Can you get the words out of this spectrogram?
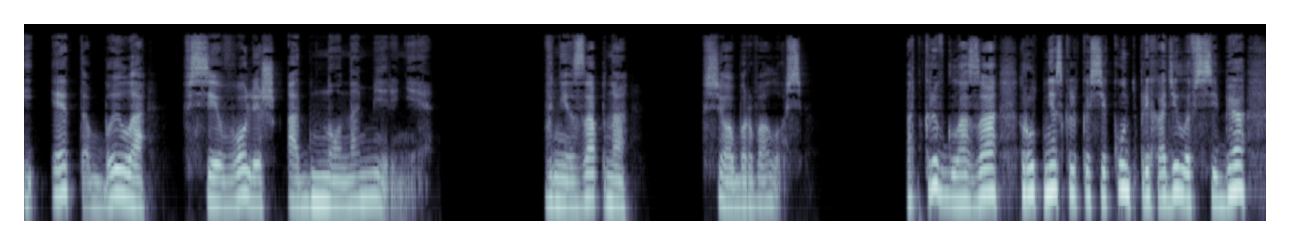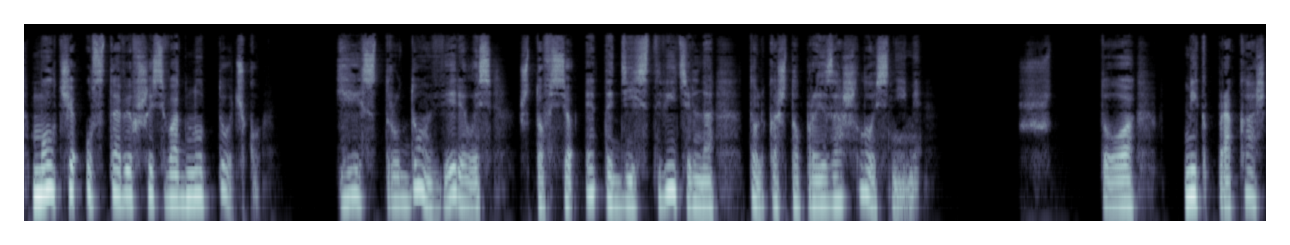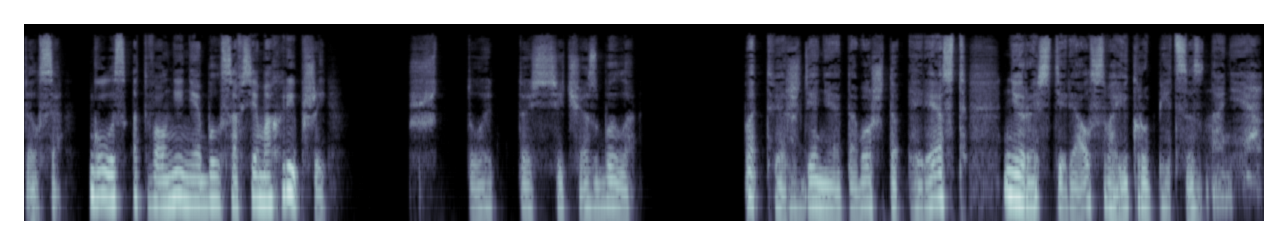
И это было всего лишь одно намерение. Внезапно все оборвалось. Открыв глаза, Рут несколько секунд приходила в себя, молча уставившись в одну точку. Ей с трудом верилось, что все это действительно только что произошло с ними. «Что?» — Мик прокашлялся. Голос от волнения был совсем охрипший. «Что это сейчас было?» «Подтверждение того, что Эрест не растерял свои крупицы знания».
